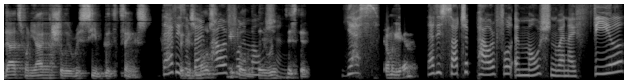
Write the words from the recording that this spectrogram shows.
that's when you actually receive good things. That is because a very powerful people, emotion. Yes. Come again. That is such a powerful emotion when I feel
